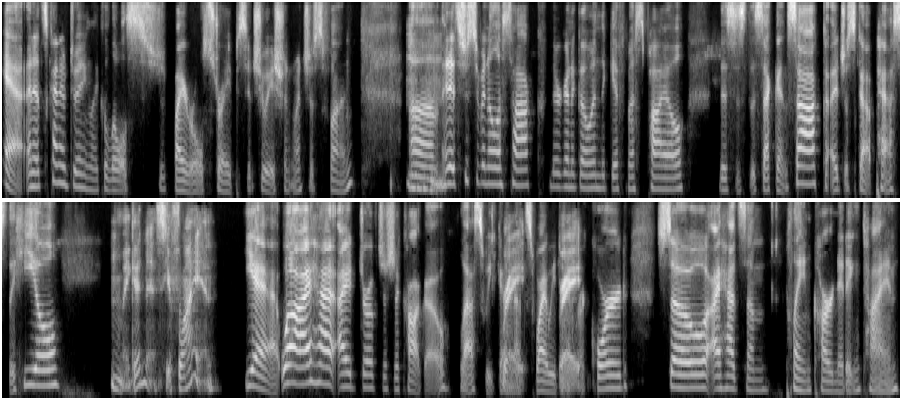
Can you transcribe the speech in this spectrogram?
Yeah, and it's kind of doing like a little spiral stripe situation, which is fun. Um, Mhm. and it's just a vanilla sock. They're going to go in the gift mess pile. This is the second sock. I just got past the heel. Oh my goodness, you're flying. Yeah. Well, I had I drove to Chicago last weekend. Right, That's why we didn't right. record. So I had some plain car knitting time.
